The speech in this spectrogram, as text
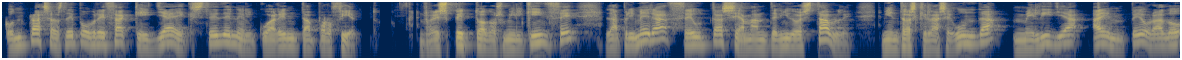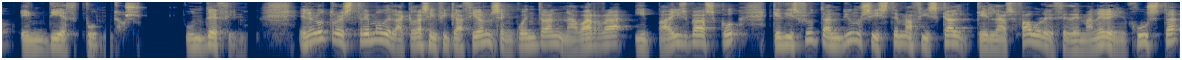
con tasas de pobreza que ya exceden el 40%. Respecto a 2015, la primera, Ceuta, se ha mantenido estable, mientras que la segunda, Melilla, ha empeorado en 10 puntos un décimo. En el otro extremo de la clasificación se encuentran Navarra y País Vasco, que disfrutan de un sistema fiscal que las favorece de manera injusta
